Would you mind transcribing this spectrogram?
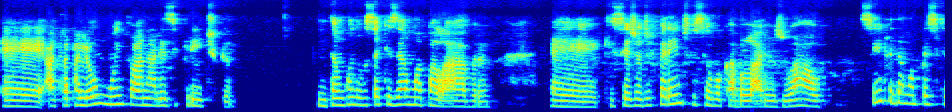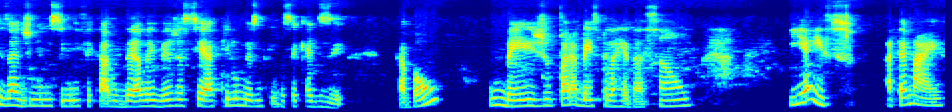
é, atrapalhou muito a análise crítica. Então, quando você quiser uma palavra é, que seja diferente do seu vocabulário usual, sempre dá uma pesquisadinha no significado dela e veja se é aquilo mesmo que você quer dizer, tá bom? Um beijo, parabéns pela redação. E é isso. Até mais.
